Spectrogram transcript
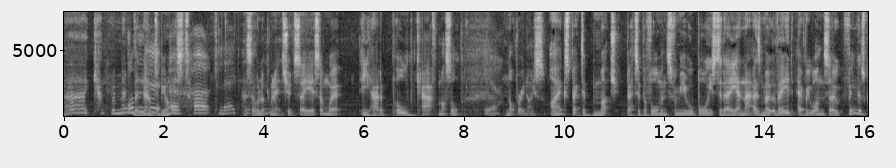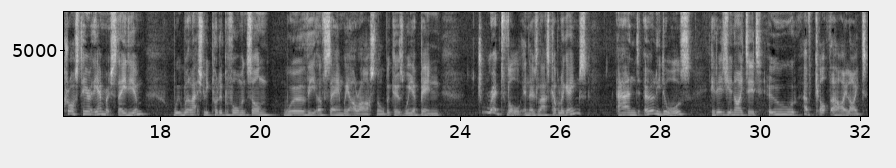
I can't remember Wasn't now, to be honest. A hurt leg. Let's have a look a minute. It should say here somewhere. He had a pulled calf muscle. Yeah. Not very nice. I expect a much better performance from you all boys today, and that has motivated everyone. So, fingers crossed here at the Emirates Stadium, we will actually put a performance on worthy of saying we are Arsenal because we have been dreadful in those last couple of games. And early doors, it is United who have got the highlight.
